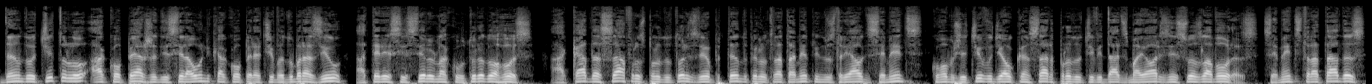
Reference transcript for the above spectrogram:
dando o título à Cooperja de ser a única cooperativa do Brasil a ter esse selo na cultura do arroz. A cada safra, os produtores vêm optando pelo tratamento industrial de sementes com o objetivo de alcançar produtividades maiores em suas lavouras. Sementes tratadas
